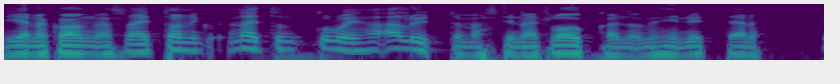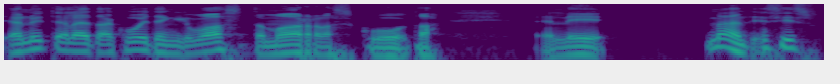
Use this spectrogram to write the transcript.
Jenna Kangas, näitä on, niinku, näitä on tullut ihan älyttömästi näitä loukkaantumisia nytten. Ja nyt eletään kuitenkin vasta marraskuuta. Eli mä en tiedä, siis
